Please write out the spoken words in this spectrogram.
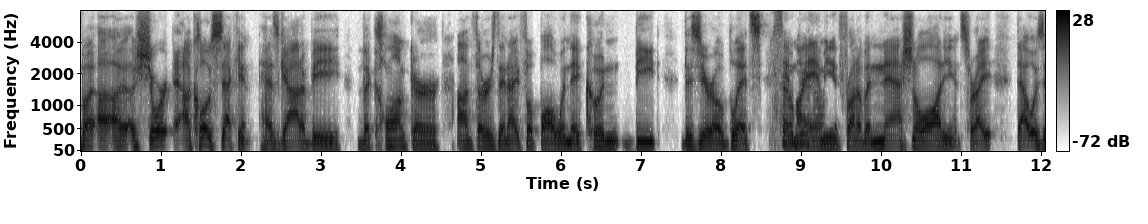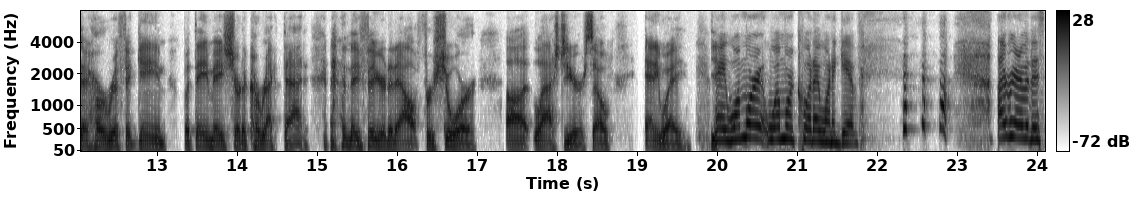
but a, a, short, a close second has got to be the clunker on Thursday Night Football when they couldn't beat the zero blitz so in Miami brutal. in front of a national audience, right? That was a horrific game, but they made sure to correct that and they figured it out for sure uh, last year. So anyway, yeah. hey, one more one more quote I want to give. I forgot about this.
